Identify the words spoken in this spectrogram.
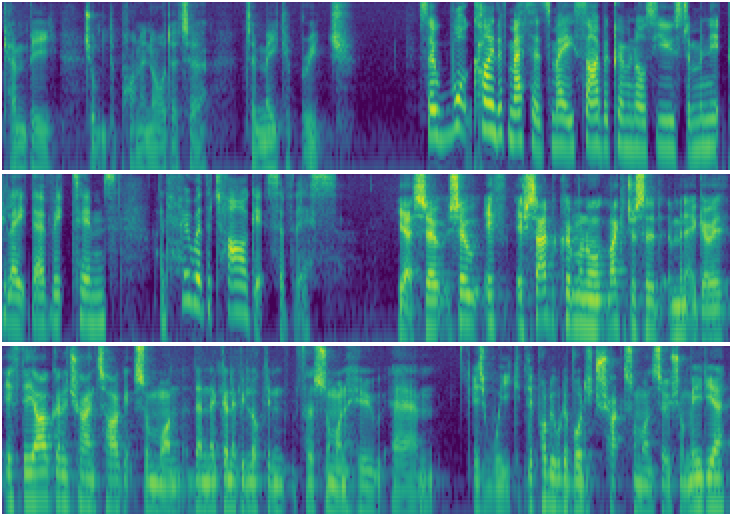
can be jumped upon in order to, to make a breach. So, what kind of methods may cybercriminals use to manipulate their victims, and who are the targets of this? Yeah, so so if if cybercriminal, like I just said a minute ago, if they are going to try and target someone, then they're going to be looking for someone who um, is weak. They probably would have already tracked someone on social media.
